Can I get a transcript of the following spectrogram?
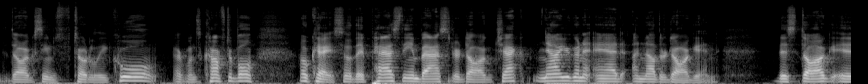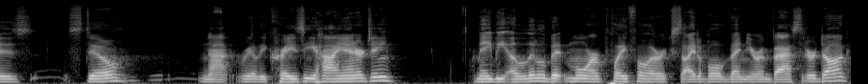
The dog seems totally cool. Everyone's comfortable. Okay. So they pass the ambassador dog check. Now you're going to add another dog in. This dog is still not really crazy high energy, maybe a little bit more playful or excitable than your ambassador dog,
